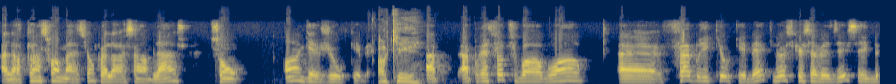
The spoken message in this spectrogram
à leur transformation et à leur assemblage sont engagés au Québec. OK. Après ça, tu vas avoir euh, fabriqué au Québec. Là, ce que ça veut dire, c'est que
